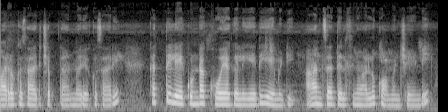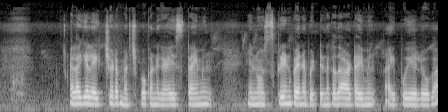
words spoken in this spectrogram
మరొకసారి చెప్తాను మరి ఒకసారి కత్తి లేకుండా కోయగలిగేది ఏమిటి? ఆన్సర్ తెలిసిన వాళ్ళు కామెంట్ చేయండి. అలాగే లైక్ చేయడం మర్చిపోకండి గైస్. టైమింగ్ నేను స్క్రీన్ పైన పెట్టాను కదా ఆ టైమింగ్ అయిపోయేలోగా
